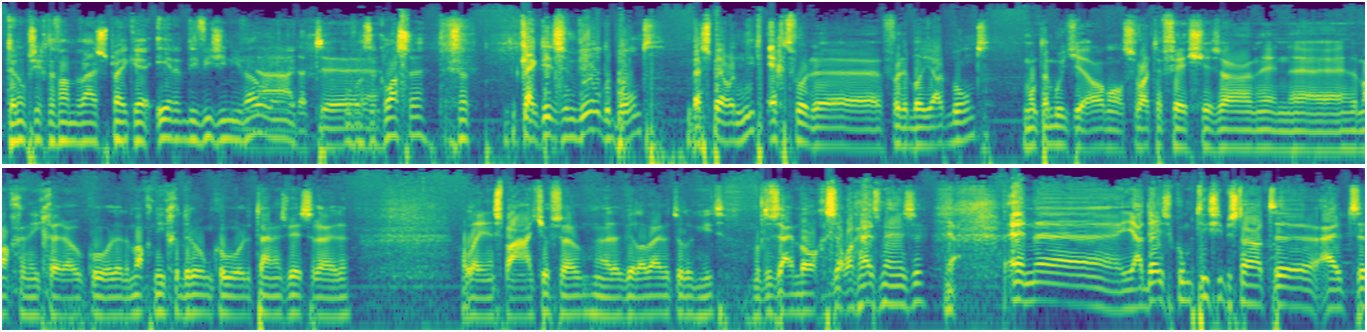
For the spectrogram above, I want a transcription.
ten opzichte van bij wijze van spreken eredivisieniveau? Ja, dat, Hoeveel is de klasse? Is dat... Kijk, dit is een wilde bond. Wij spelen niet echt voor de, voor de biljartbond. Want dan moet je allemaal zwarte vestjes aan en er mag er niet gerookt worden, er mag niet gedronken worden tijdens wedstrijden. Alleen een spaatje of zo, nou, dat willen wij natuurlijk niet. Want er zijn wel gezelligheidsmensen. Ja. En eh, ja, deze competitie bestaat eh, uit, eh,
